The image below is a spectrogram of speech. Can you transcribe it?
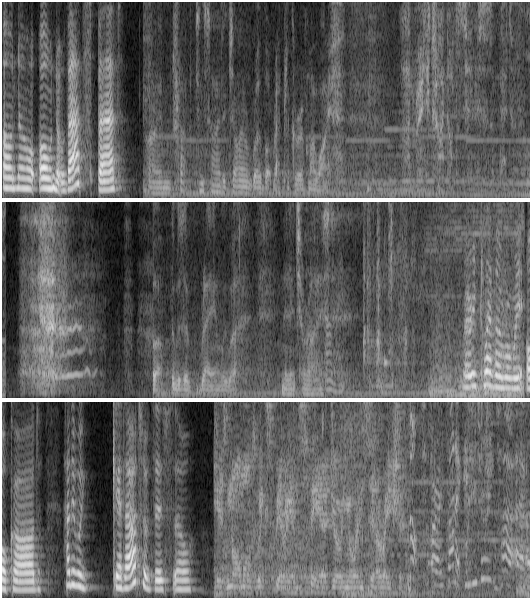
no, oh no, that's bad. I'm trapped inside a giant robot replica of my wife. I'm really trying not to see this as a metaphor. well, there was a ray and we were miniaturized. Very clever, Rory. Oh god. How do we get out of this though? It is normal to experience fear during your incineration. Stop! Alright, Sonic. Uh,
